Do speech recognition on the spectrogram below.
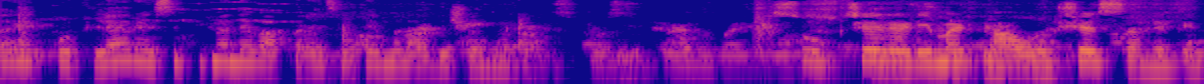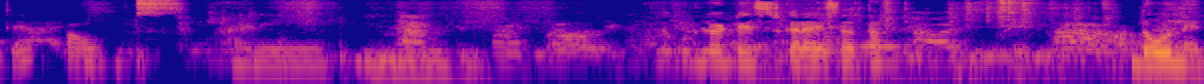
हे कुठल्या रेसिपीमध्ये वापरायचं ते मला आधी शोधलं सूपचे रेडीमेड पाऊचेस आहेत इथे पाऊच आणि आपलं कुठलं टेस्ट करायचं आता? दोन आहेत.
